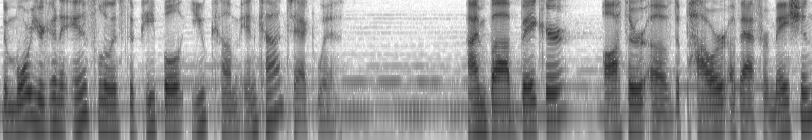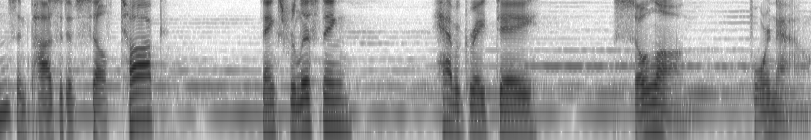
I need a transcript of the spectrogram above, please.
the more you're going to influence the people you come in contact with. I'm Bob Baker, author of The Power of Affirmations and Positive Self Talk. Thanks for listening. Have a great day. So long for now.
